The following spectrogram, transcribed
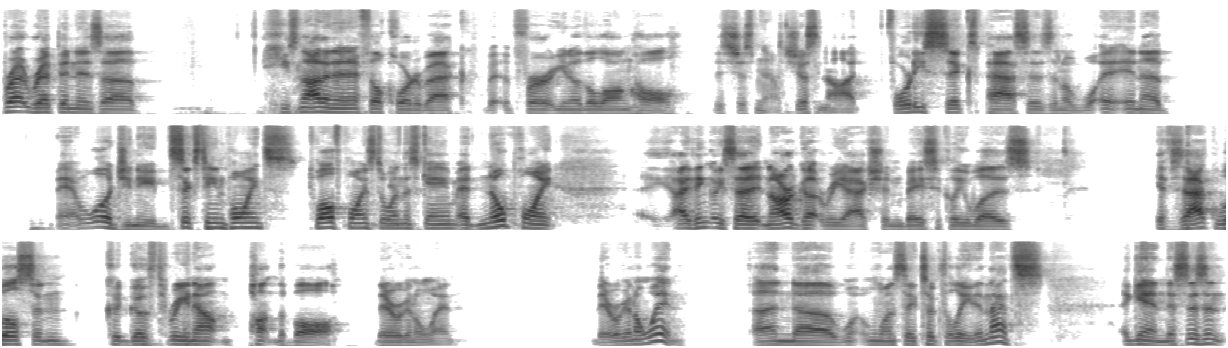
Brett Rypien is a he's not an NFL quarterback for you know the long haul. It's just no, it's just not. 46 passes in a in a man, what would you need? 16 points, 12 points to win this game. At no point, I think we said it in our gut reaction basically was if Zach Wilson could go three and out and punt the ball, they were going to win. They were going to win. And uh, w- once they took the lead, and that's again, this isn't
